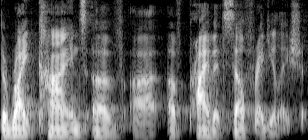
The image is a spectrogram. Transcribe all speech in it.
the right kinds of uh, of private self-regulation.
